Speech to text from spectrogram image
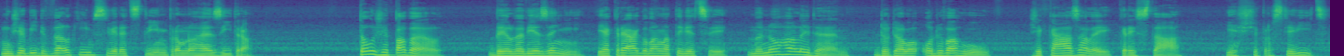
může být velkým svědectvím pro mnohé zítra. To, že Pavel byl ve vězení, jak reagoval na ty věci, mnoha lidem dodalo odvahu, že kázali Krista ještě prostě víc.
